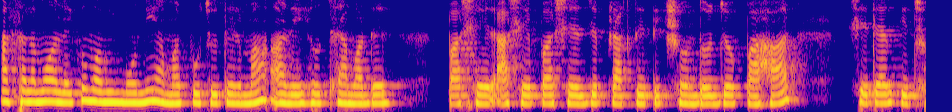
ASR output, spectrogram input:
আসসালামু আলাইকুম, আমি মনি, আমার পুচুদের মা, আর এই হচ্ছে আমাদের পাশের আশেপাশের যে প্রাকৃতিক সৌন্দর্য পাহাড়, সেটার কিছু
